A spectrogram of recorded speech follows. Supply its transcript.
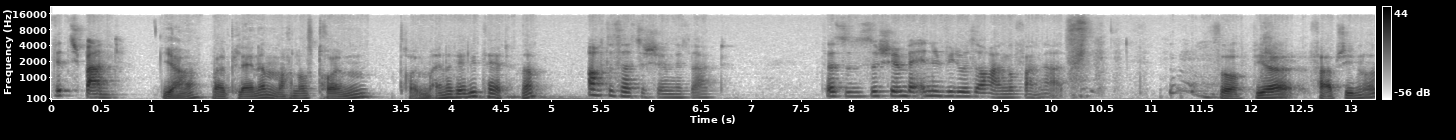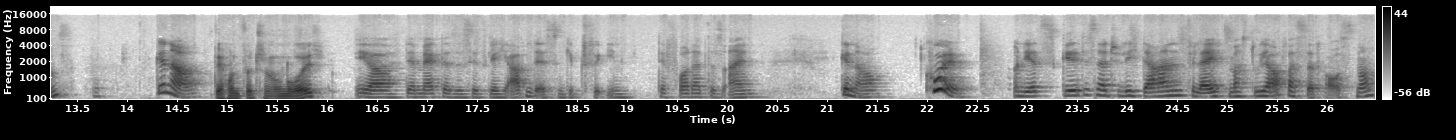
wird's spannend. ja, weil Pläne machen aus Träumen, Träumen eine Realität. Ne? Ach, das hast du schön gesagt. Das hast du so schön beendet, wie du es auch angefangen hast. So, wir verabschieden uns. Genau. Der Hund wird schon unruhig. Ja, der merkt, dass es jetzt gleich Abendessen gibt für ihn. Der fordert das ein. Genau. Cool. Und jetzt gilt es natürlich daran, vielleicht machst du ja auch was da draus, ne?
